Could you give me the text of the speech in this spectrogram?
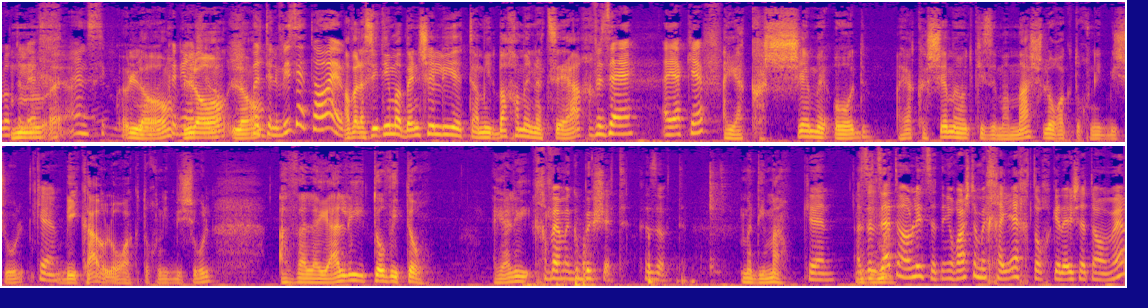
לא תלך, אין סיכוי. לא, לא, שלא. לא. בטלוויזיה אתה אוהב. אבל עשיתי עם הבן שלי את המטבח המנצח. וזה היה כיף? היה קשה מאוד, היה קשה מאוד, כי זה ממש לא רק תוכנית בישול. כן. בעיקר לא רק תוכנית בישול, אבל היה לי טוב איתו. היה לי חוויה מגבשת כזאת. מדהימה. כן. אז על מדהימה. זה אתה ממליץ, אני רואה שאתה מחייך תוך כדי שאתה אומר.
